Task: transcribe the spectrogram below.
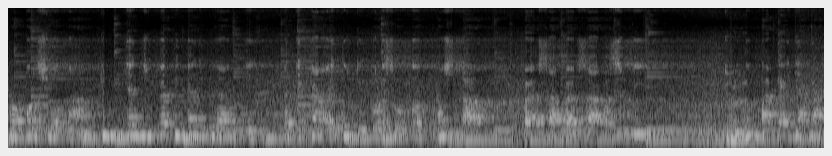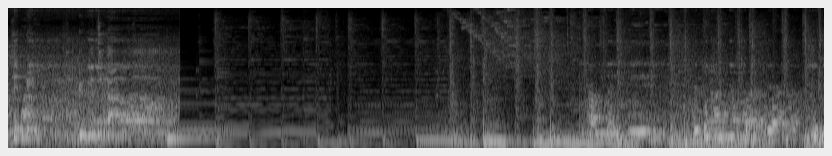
proporsional. Demikian juga di kaligrafi ketika itu ditulis untuk muskaf bahasa-bahasa resmi dulu pakainya nasib kalau KPK itu hanya bagian kecil.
